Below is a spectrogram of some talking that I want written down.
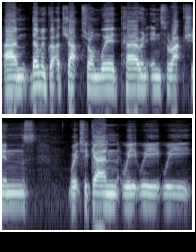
Um, then we've got a chapter on weird parent interactions, which again we we we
